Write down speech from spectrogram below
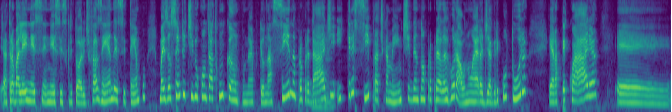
Eu trabalhei nesse, nesse escritório de fazenda esse tempo, mas eu sempre tive o contato com o campo, né? Porque eu nasci na propriedade uhum. e cresci praticamente dentro de uma propriedade rural. Não era de agricultura, era pecuária. É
